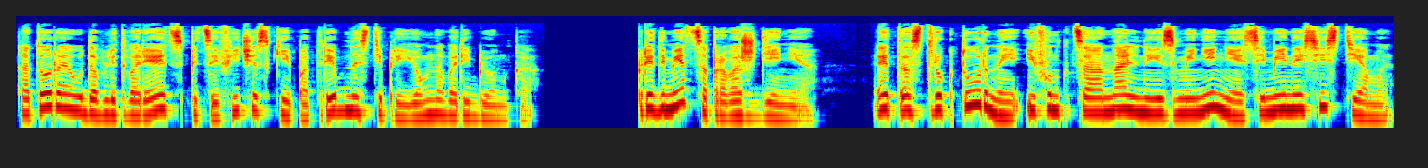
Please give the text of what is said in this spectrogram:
которое удовлетворяет специфические потребности приемного ребенка. Предмет сопровождения – это структурные и функциональные изменения семейной системы,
